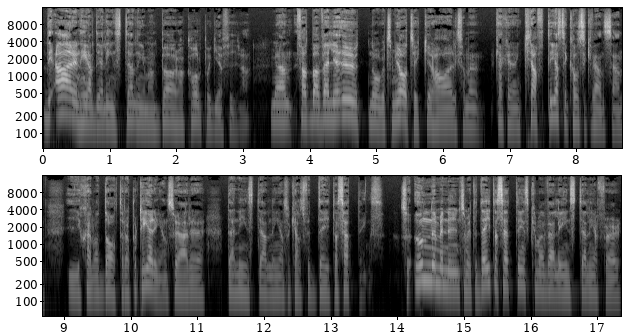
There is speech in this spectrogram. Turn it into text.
Det är en hel del inställningar man bör ha koll på i G4. Men för att bara välja ut något som jag tycker har liksom en kanske den kraftigaste konsekvensen i själva datarapporteringen så är det den inställningen som kallas för data settings. Så under menyn som heter data settings kan man välja inställningar för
